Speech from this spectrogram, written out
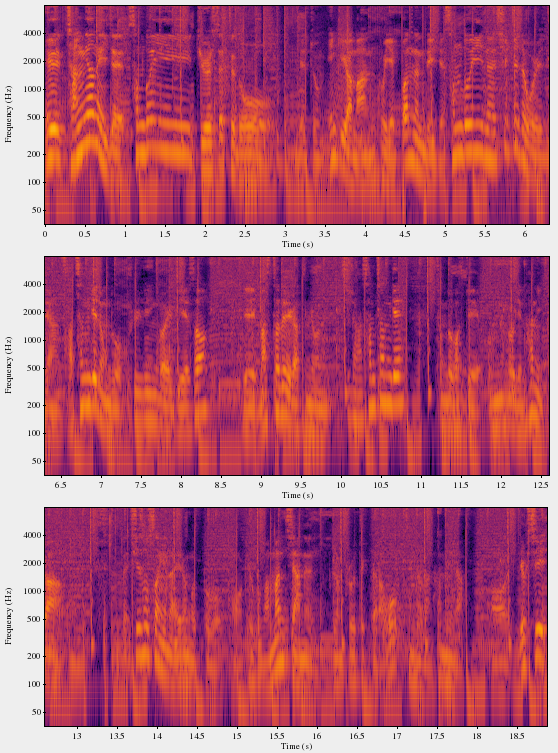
이 작년에 이제 선도이 듀얼 세트도 이제 좀 인기가 많고 예뻤는데 이제 선도이는 실제적으로 이제 한 4,000개 정도 풀린 거에 비해서 이제 마스터데이 같은 경우는 실제 한 3,000개 정도밖에 없는 거긴 하니까 음, 일단 시소성이나 이런 것도 어, 결국 만만치 않은 그런 프로텍터라고 생각을 합니다. 어, 역시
